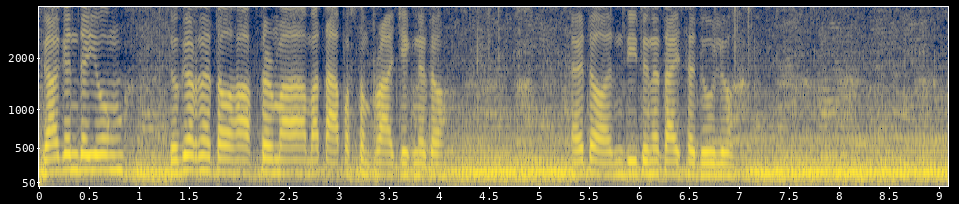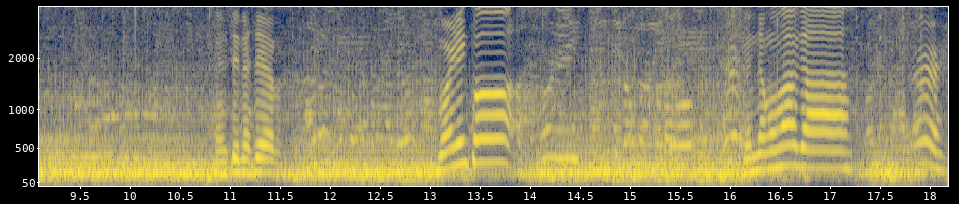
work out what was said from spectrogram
gaganda yung lugar na to after ma matapos tong project na to. Ito, dito na tayo sa dulo. Ayan si na sir. Morning po! Morning. Gandang umaga! Sir!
